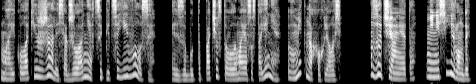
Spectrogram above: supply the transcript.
Мои кулаки сжались от желания вцепиться ей в волосы. Эльза будто почувствовала мое состояние, вмиг нахохлялась. «Зачем мне это? Не неси ерунды».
